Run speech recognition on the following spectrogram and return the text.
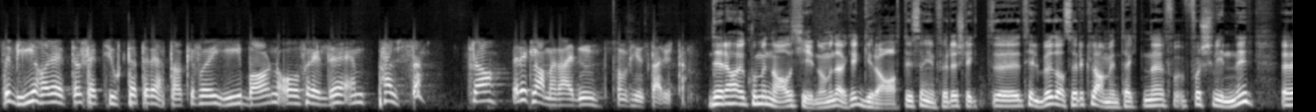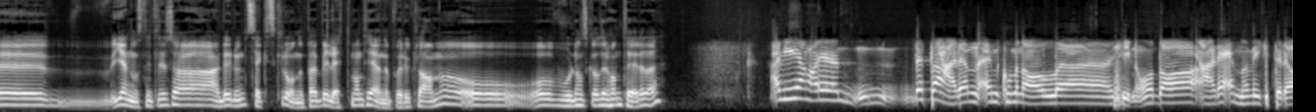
Så vi har rett og slett gjort dette vedtaket for å gi barn og foreldre en pause fra reklameverden som finnes der ute. Dere har jo kommunal kino, men det er jo ikke gratis å innføre slikt uh, tilbud. Altså Reklameinntektene forsvinner. Uh, gjennomsnittlig så er det rundt seks kroner per billett man tjener på reklame. Og, og hvordan skal dere håndtere det? Nei, har, eh, dette er en, en kommunal uh, kino. og Da er det enda viktigere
